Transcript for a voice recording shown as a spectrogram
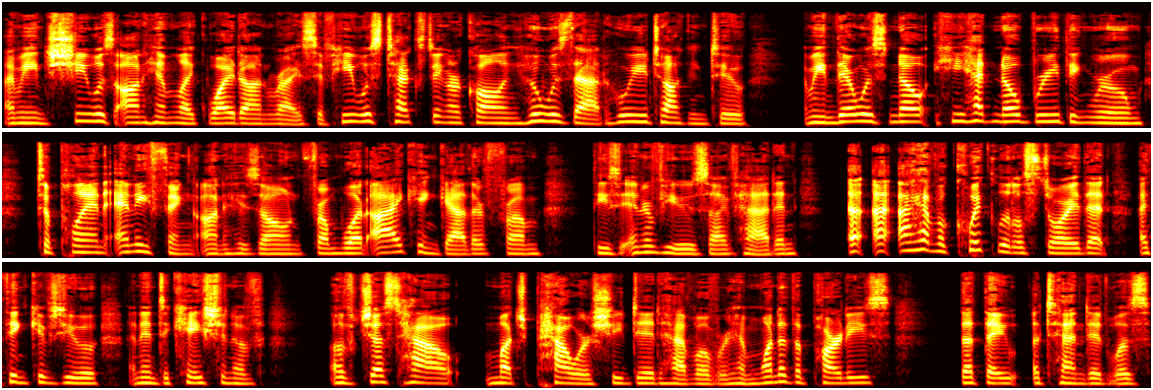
I mean, she was on him like white on rice. If he was texting or calling, who was that? Who are you talking to? I mean, there was no, he had no breathing room to plan anything on his own from what I can gather from these interviews I've had. And uh, I, I have a quick little story that I think gives you an indication of, of just how much power she did have over him. One of the parties that they attended was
